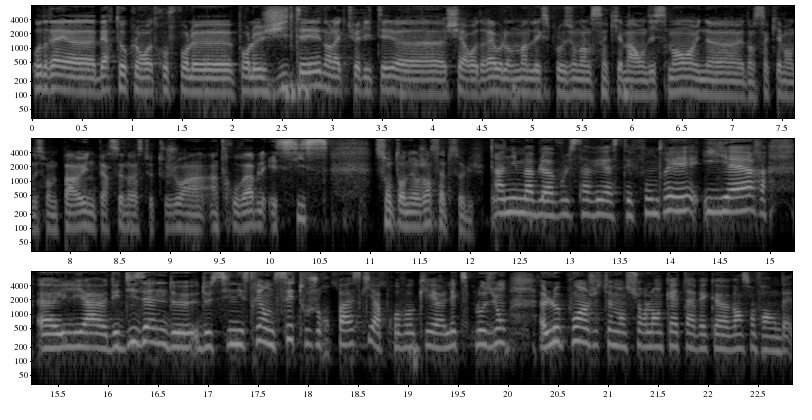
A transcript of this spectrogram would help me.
Audrey euh, Berthaud que l'on retrouve pour le, pour le JT dans l'actualité, euh, cher Audrey, au lendemain de l'explosion dans le 5e arrondissement, une, dans le 5e arrondissement de Paris, une personne reste toujours un introuvables et 6 sont en urgence absolue. Un immeuble, vous le savez, s'est effondré. Hier, euh, il y a des dizaines de, de, sinistrés. On ne sait toujours pas ce qui a provoqué euh, l'explosion. Le point justement sur l'enquête avec euh, Vincent Farandez.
